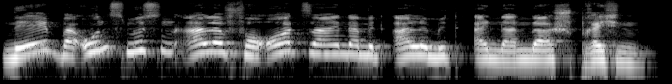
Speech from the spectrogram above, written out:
nee, bei uns müssen alle vor Ort sein, damit alle miteinander sprechen.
